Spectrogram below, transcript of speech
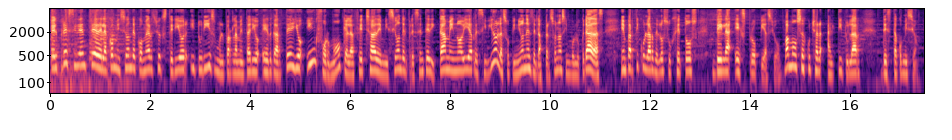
El presidente de la Comisión de Comercio Exterior y Turismo, el parlamentario Edgar Tello, informó que a la fecha de emisión del presente dictamen no había recibido las opiniones de las personas involucradas, en particular de los sujetos de la expropiación. Vamos a escuchar al titular de esta comisión.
